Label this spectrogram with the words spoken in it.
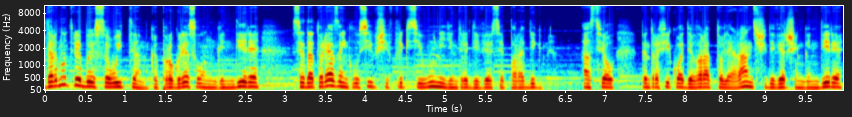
Dar nu trebuie să uităm că progresul în gândire se datorează inclusiv și fricțiunii dintre diverse paradigme. Astfel, pentru a fi cu adevărat toleranți și diversi în gândire,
